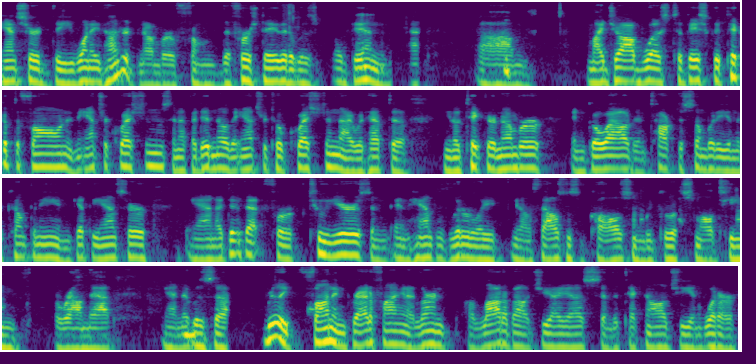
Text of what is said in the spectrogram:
answered the 1-800 number from the first day that it was plugged in. And, um, my job was to basically pick up the phone and answer questions. And if I didn't know the answer to a question, I would have to, you know, take their number and go out and talk to somebody in the company and get the answer. And I did that for two years and, and handled literally, you know, thousands of calls. And we grew a small team around that. And it was uh, really fun and gratifying. And I learned a lot about GIS and the technology and what our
